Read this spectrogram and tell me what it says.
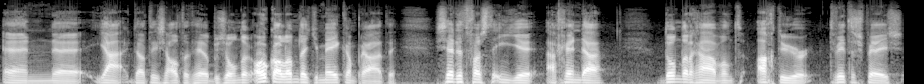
En ja, dat is altijd heel bijzonder. Ook al omdat je mee kan praten. Zet het vast in je agenda. Donderdagavond, 8 uur, Twitter Space,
